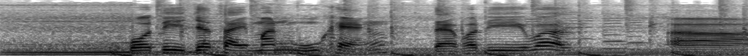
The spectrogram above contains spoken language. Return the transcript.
อืมปกติจะใส่มันหมูแข็ง แต่พอดีว่าอ่า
